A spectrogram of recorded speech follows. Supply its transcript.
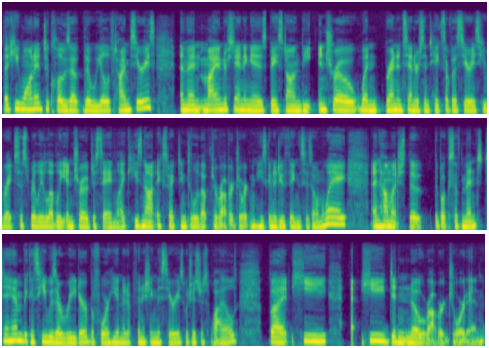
that he wanted to close out the Wheel of Time series. And then my understanding is based on the intro, when Brandon Sanderson takes over the series, he writes this really lovely intro just saying, like, he's not expecting to live up to Robert Jordan. He's going to do things his own way and how much the, the books have meant to him because he was a reader before he ended up finishing the series, which is just wild. But he he didn't know Robert Jordan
